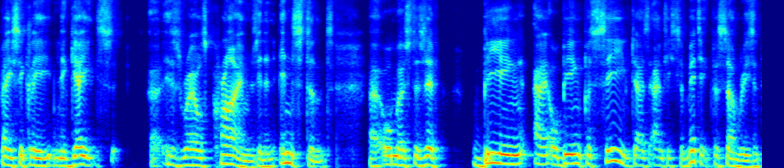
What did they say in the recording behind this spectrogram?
basically negates uh, Israel's crimes in an instant, uh, almost as if being uh, or being perceived as anti-Semitic for some reason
